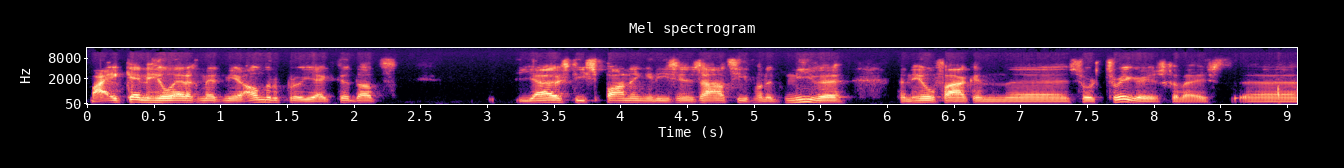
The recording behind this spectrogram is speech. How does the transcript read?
Maar ik ken heel erg met meer andere projecten dat juist die spanning en die sensatie van het nieuwe dan heel vaak een uh, soort trigger is geweest. Uh,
